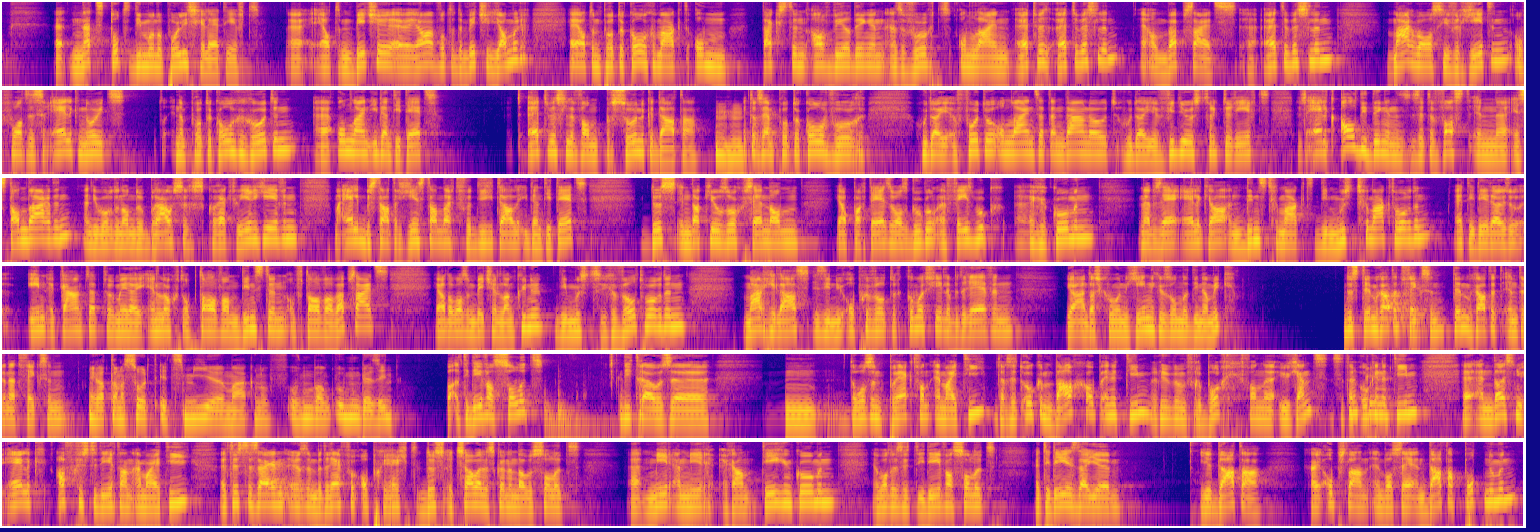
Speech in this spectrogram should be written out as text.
uh, net tot die monopolies geleid heeft. Uh, hij had een beetje, ja, vond het een beetje jammer. Hij had een protocol gemaakt om teksten, afbeeldingen enzovoort online uit, uit te wisselen, om websites uit te wisselen. Maar wat was hij vergeten, of wat is er eigenlijk nooit in een protocol gegoten, uh, online identiteit. Het uitwisselen van persoonlijke data. Mhm. Er zijn protocollen voor hoe dat je een foto online zet en downloadt, hoe dat je video structureert. Dus eigenlijk al die dingen zitten vast in, uh, in standaarden en die worden dan door browsers correct weergegeven. Maar eigenlijk bestaat er geen standaard voor digitale identiteit. Dus in dat kielzog zijn dan ja, partijen zoals Google en Facebook uh, gekomen en hebben zij eigenlijk ja, een dienst gemaakt die moest gemaakt worden. Het idee dat je zo één account hebt waarmee dat je inlogt op tal van diensten of tal van websites, ja, dat was een beetje een lacune. Die moest gevuld worden. Maar helaas is die nu opgevuld door commerciële bedrijven. Ja, en dat is gewoon geen gezonde dynamiek. Dus Tim gaat het fixen. Tim gaat het internet fixen. Je gaat dan een soort It's Me eh, maken, of, of hoe, moet ik dat zien? Het idee van Solid, die trouwens... Uh, Mm, dat was een project van MIT. Daar zit ook een Belg op in het team, Ruben Verborg van uh, UGent. Zit daar ook in het team. Uh, en dat is nu eigenlijk afgestudeerd aan MIT. Het is te zeggen, er is een bedrijf voor opgericht. Dus het zou wel eens kunnen dat we Solid uh, meer en meer gaan tegenkomen. En wat is het idee van Solid? Het idee is dat je je data ga je opslaan in wat zij een datapot noemen.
